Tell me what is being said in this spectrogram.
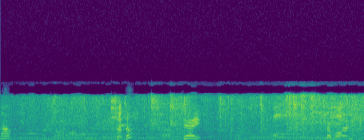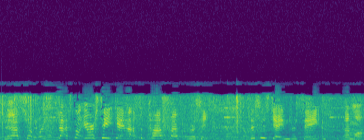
now. Is that done? Yay. Done what? That's, your, that's not your receipt, Jane. That's the past personal receipt. This is Jane's receipt. Then what?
